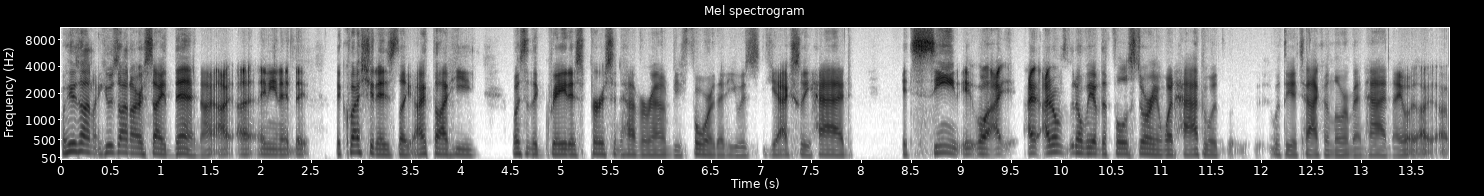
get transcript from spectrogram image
well he was on he was on our side then i i, I mean the, the question is like i thought he wasn't the greatest person to have around before that he was he actually had it seemed it, well I, I don't know if we have the full story on what happened with with the attack on lower manhattan i i, I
